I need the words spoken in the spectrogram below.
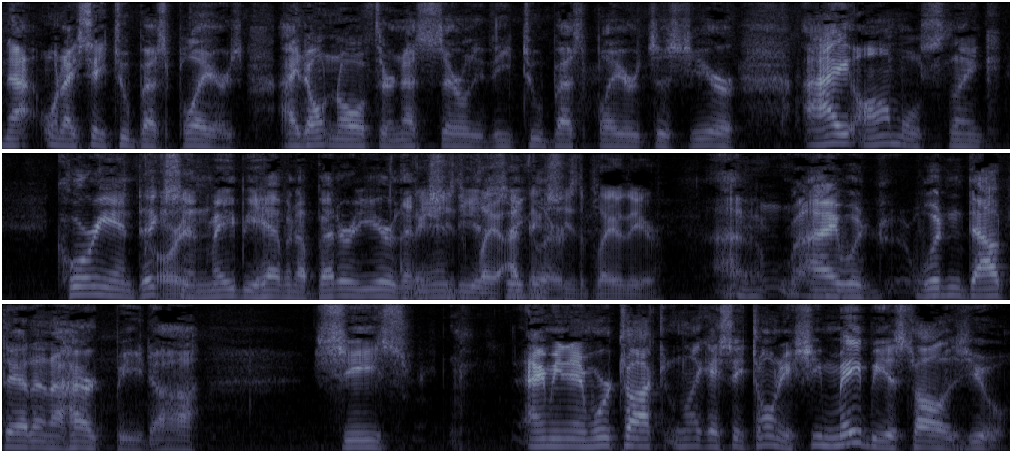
Now, when I say two best players, I don't know if they're necessarily the two best players this year. I almost think Corey Ann Dixon Corey. may be having a better year than she's Andy the player, Ziegler. I think she's the player of the year. I would wouldn't doubt that in a heartbeat. Uh, she's, I mean, and we're talking like I say, Tony. She may be as tall as you.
